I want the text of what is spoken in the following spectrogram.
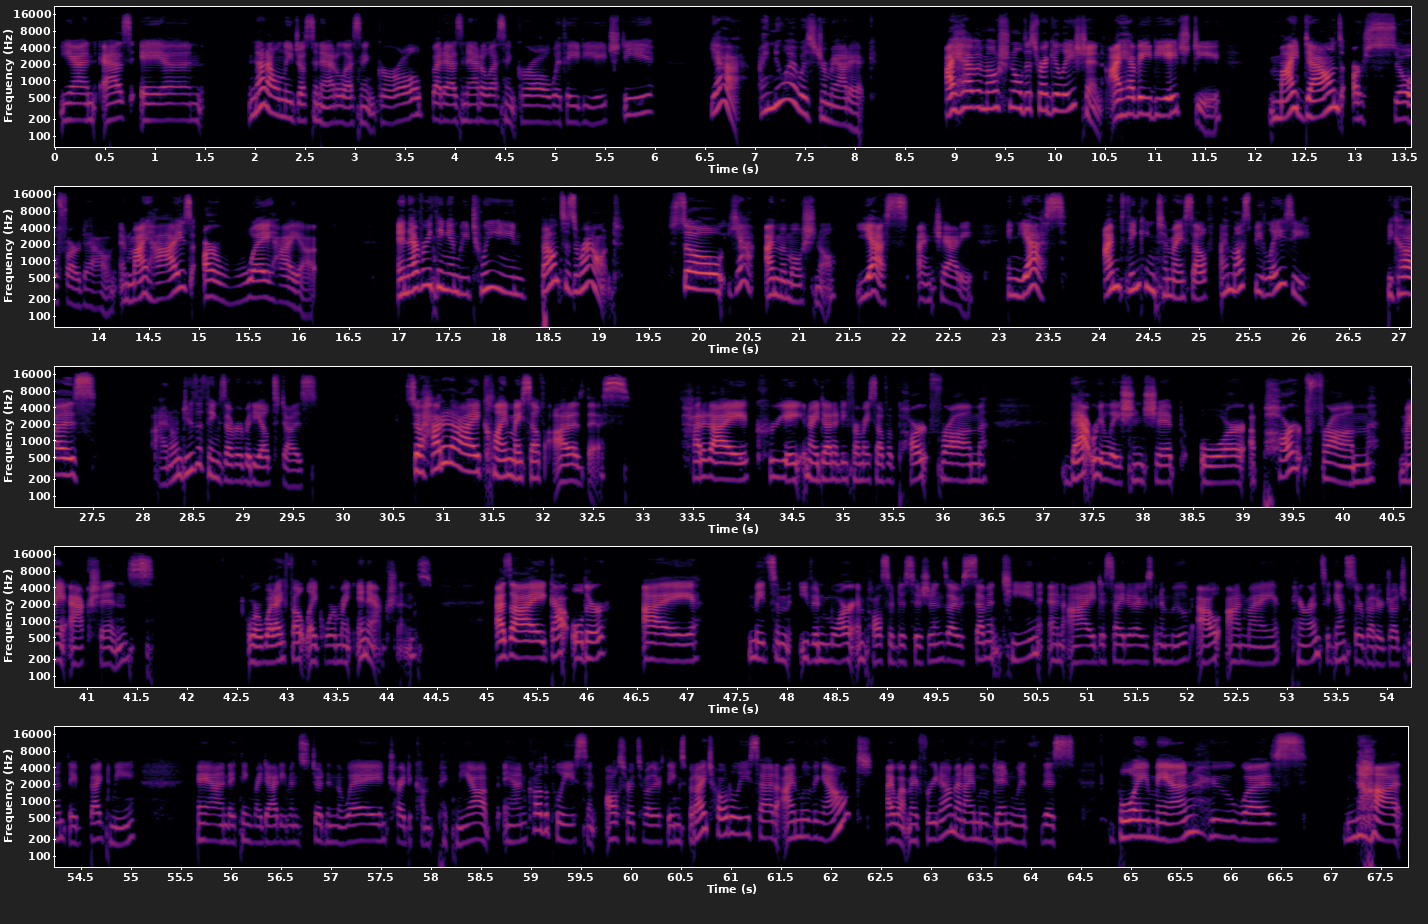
And as an not only just an adolescent girl, but as an adolescent girl with ADHD, yeah, I knew I was dramatic. I have emotional dysregulation. I have ADHD. My downs are so far down, and my highs are way high up. And everything in between bounces around. So, yeah, I'm emotional. Yes, I'm chatty. And yes, I'm thinking to myself, I must be lazy because I don't do the things everybody else does. So, how did I climb myself out of this? How did I create an identity for myself apart from that relationship or apart from my actions or what I felt like were my inactions? As I got older, I made some even more impulsive decisions. I was 17 and I decided I was going to move out on my parents against their better judgment. They begged me. And I think my dad even stood in the way and tried to come pick me up and call the police and all sorts of other things. But I totally said, I'm moving out. I want my freedom. And I moved in with this boy man who was not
